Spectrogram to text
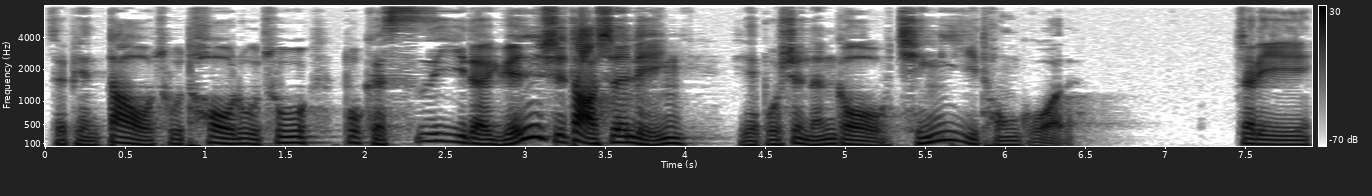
这片到处透露出不可思议的原始大森林，也不是能够轻易通过的。这里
